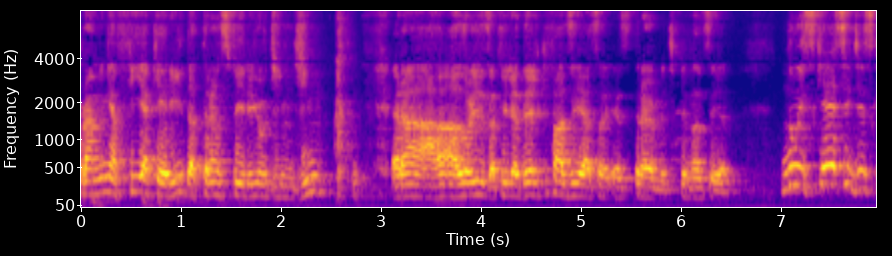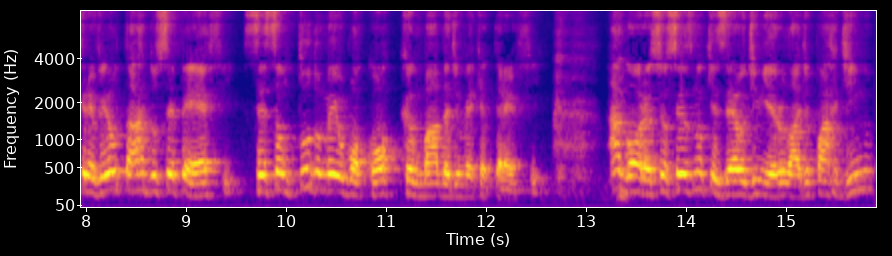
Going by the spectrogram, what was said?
para minha filha querida transferir o din-din. Era a, a Luísa, filha dele, que fazia essa- esse trâmite financeiro. Não esquece de escrever o tar do CPF. Vocês são tudo meio bocó, cambada de mequetrefe. Agora, se vocês não quiserem o dinheiro lá de pardinho,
